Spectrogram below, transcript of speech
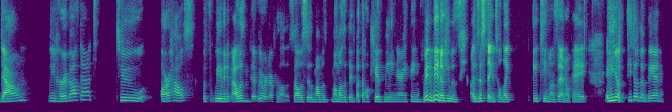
down when he heard about that to our house. We even, I wasn't there. We were there for all this. So obviously, mom was, mom wasn't big about the whole kids meeting and everything. We didn't, we didn't know he was existing until like 18 months in. Okay, and he he drove the van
